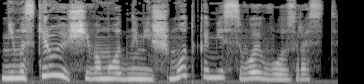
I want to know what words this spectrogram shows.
не маскирующего модными шмотками свой возраст.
